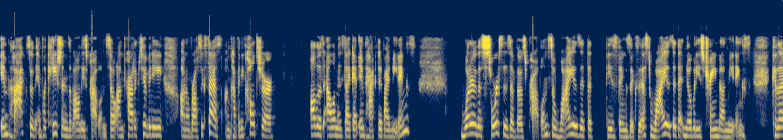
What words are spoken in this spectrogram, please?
impacts or the implications of all these problems? So, on productivity, on overall success, on company culture, all those elements that get impacted by meetings. What are the sources of those problems? So, why is it that these things exist? Why is it that nobody's trained on meetings? Because I,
